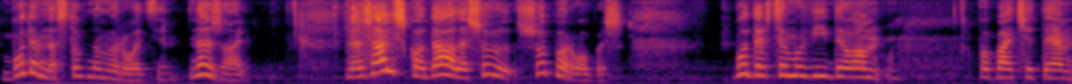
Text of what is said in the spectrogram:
Буде в наступному році. На жаль. На жаль, шкода, але що, що поробиш? Буде в цьому відео, побачите,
